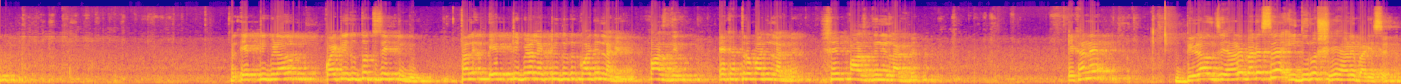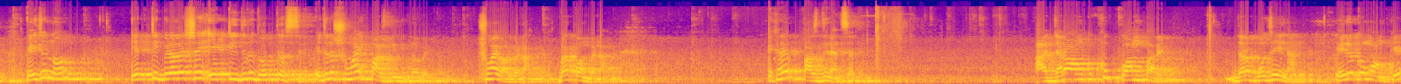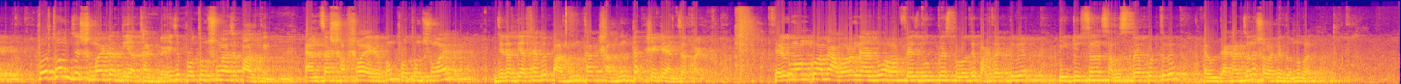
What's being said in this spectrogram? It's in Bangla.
একটি বিড়াল কয়টি ইঁদুর ধরতেছে? একটি ইঁদুর তাহলে একটি বিড়াল একটি ইঁদুর কয়দিন লাগে? পাঁচ দিন। এক্ষেত্রে কয়দিন লাগবে? সেই পাঁচ দিনই লাগবে। এখানে বিড়াল যে হারে বেড়েছে ইঁদুরও সে হারে বেড়েছে এই জন্য একটি বিড়ালের সেই একটি ইঁদুরই ধরতে আসছে এই জন্য সময় পাঁচ দিন হবে। সময় বাড়বে না বা কমবে না। এখানে পাঁচ দিন অ্যান্সার আর যারা অঙ্ক খুব কম পারে, যারা বোঝেই না, এরকম অঙ্কে প্রথম যে সময়টা দেওয়া থাকবে, এই যে প্রথম সময় আছে পাঁচ দিন অ্যান্সার সবসময় এরকম, প্রথম সময় যেটা দেওয়া থাকবে পাঁচ দিন থাক, সাত দিন থাক, সেটা অ্যান্সার হয়। এরকম অঙ্ক আমি আবারও নিয়ে আসব, আমার ফেসবুক পেজ ফলো দিয়ে পাশে থাকতে হবে ইউটিউব চ্যানেল সাবস্ক্রাইব করতে হবে, এবং দেখার জন্য সবাইকে ধন্যবাদ।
